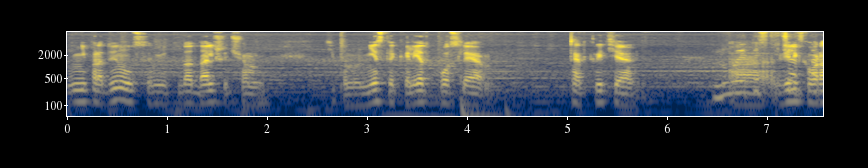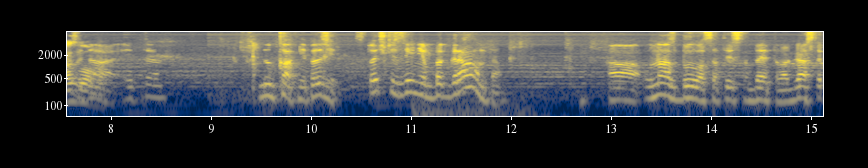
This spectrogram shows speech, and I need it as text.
не продвинулся никуда дальше, чем типа, ну, несколько лет после открытия ну, а, Великого такой, Разлома. Да, это ну как, не подожди. С точки зрения бэкграунда, а, у нас было, соответственно, до этого Гастер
